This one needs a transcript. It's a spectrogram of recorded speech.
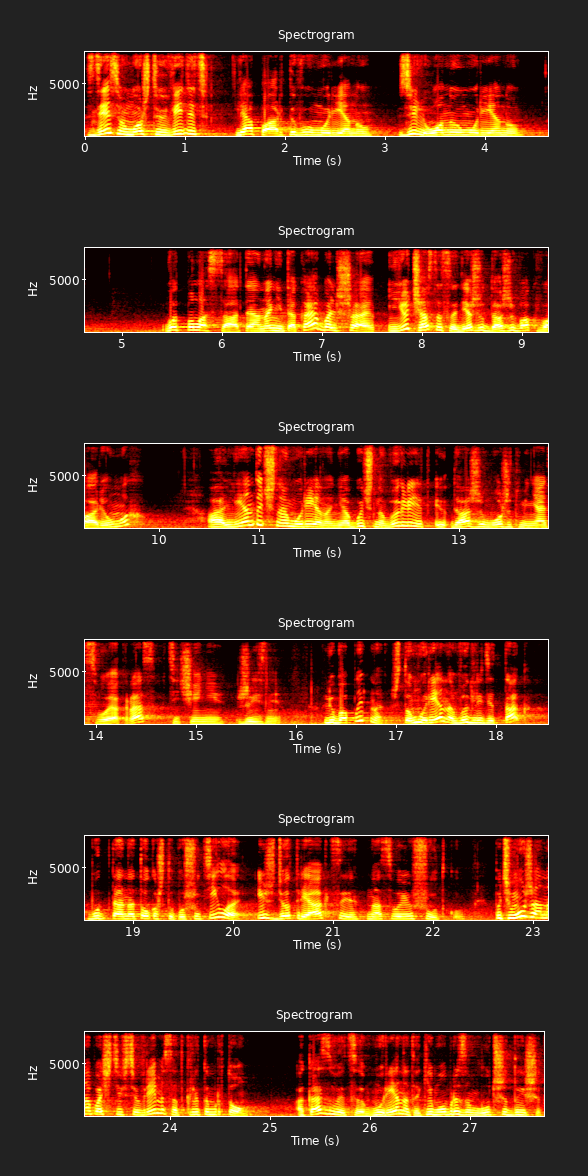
Здесь вы можете увидеть леопардовую мурену, зеленую мурену. Вот полосатая, она не такая большая, ее часто содержат даже в аквариумах. А ленточная мурена необычно выглядит и даже может менять свой окрас в течение жизни. Любопытно, что Мурена выглядит так, будто она только что пошутила и ждет реакции на свою шутку. Почему же она почти все время с открытым ртом? Оказывается, мурена таким образом лучше дышит.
